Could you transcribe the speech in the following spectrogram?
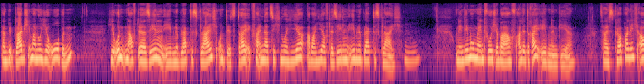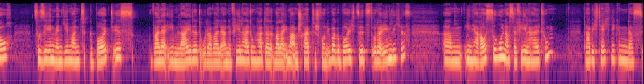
dann bleibe ich immer nur hier oben. Hier unten auf der Seelenebene bleibt es gleich und das Dreieck verändert sich nur hier, aber hier auf der Seelenebene bleibt es gleich. Mhm. Und in dem Moment, wo ich aber auf alle drei Ebenen gehe, das heißt körperlich auch, zu sehen, wenn jemand gebeugt ist, weil er eben leidet oder weil er eine Fehlhaltung hat, weil er immer am Schreibtisch vorn gebeugt sitzt oder ähnliches, ähm, ihn herauszuholen aus der Fehlhaltung. Da habe ich Techniken, dass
